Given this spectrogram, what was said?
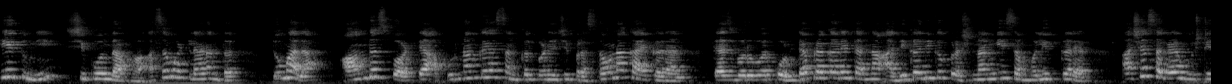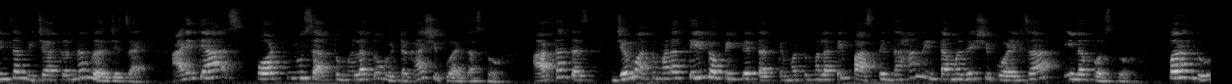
हे तुम्ही शिकवून दाखवा. असं म्हटल्यानंतर तुम्हाला ऑन द स्पॉट त्या अपूर्णांक या संकल्पनेची प्रस्तावना काय कराल त्याचबरोबर कोणत्या प्रकारे त्यांना अधिकाधिक प्रश्नांनी संमलित कराल अशा सगळ्या गोष्टींचा विचार करणं गरजेचं आहे. आणि त्या स्पॉटनुसार तुम्हाला तो घटक हा शिकवायचा असतो. अर्थातच जेव्हा तुम्हाला ते टॉपिक देतात तेव्हा तुम्हाला ते पाच ते दहा मिनिटांमध्ये शिकवायचा इनफ असतो. परंतु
